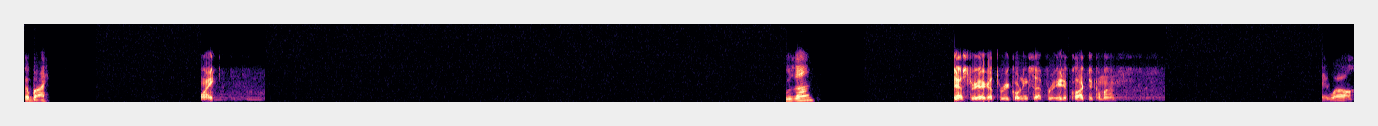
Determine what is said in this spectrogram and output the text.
Goodbye. Why? Who's on? Destry, I got the recording set for 8 o'clock to come on. Okay, well,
